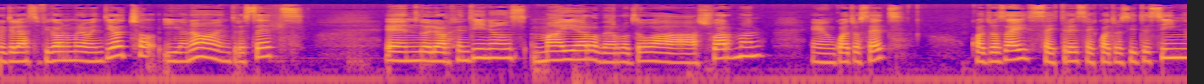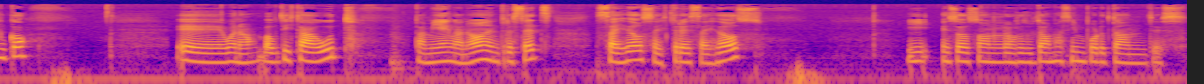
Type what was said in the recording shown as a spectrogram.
preclasificado número 28 y ganó en tres sets. En duelo argentinos, Mayer derrotó a Schwartzman en cuatro sets. 4-6, 6-3, 6-4, 7-5. bueno, Bautista Agut también ganó en tres sets, 6-2, 6-3, 6-2. Y esos son los resultados más importantes.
